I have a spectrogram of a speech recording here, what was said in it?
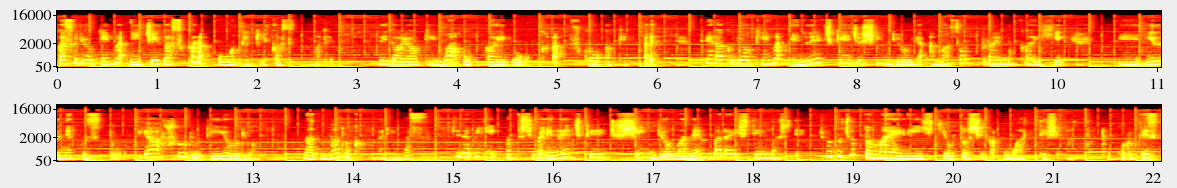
ガス料金は日ガスから大滝ガスまで。水道料金は北海道から福岡県まで。定額料金は NHK 受信料や Amazon プライム会費、えー、Unext やフル利用料などなどがあります。ちなみに私は NHK 受信料は年払いしていまして、ちょうどちょっと前に引き落としが終わってしまったところです。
